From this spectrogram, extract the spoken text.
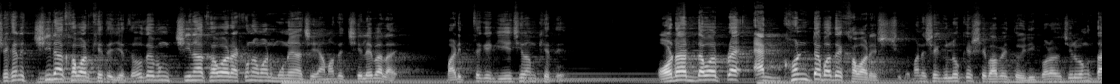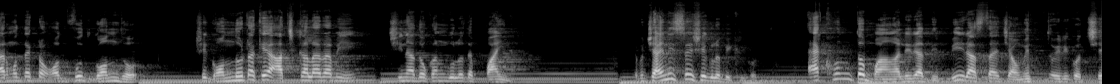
সেখানে চীনা খাবার খেতে যেতে হতো এবং চীনা খাবার এখন আমার মনে আছে, আমাদের ছেলেবেলায় বাড়ির থেকে গিয়েছিলাম খেতে, অর্ডার দেওয়ার প্রায় এক ঘণ্টা বাদে খাবার এসেছিল। মানে সেগুলোকে সেভাবে তৈরি করা হয়েছিল এবং তার মধ্যে একটা অদ্ভুত গন্ধ, সেই গন্ধটাকে আজকাল আর আমি চীনা দোকানগুলোতে পাই না। এবং চাইনিজরাই সেগুলো বিক্রি করত। এখন তো বাঙালিরা দিব্যি রাস্তায় চাউমিন তৈরি করছে,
